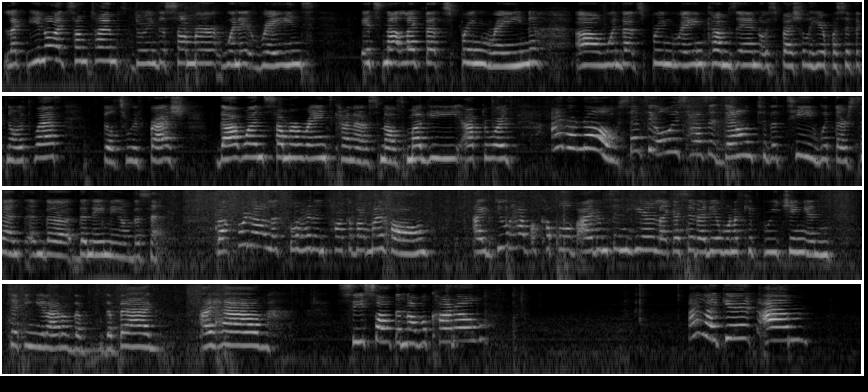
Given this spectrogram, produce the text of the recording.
like, you know, like sometimes during the summer when it rains, it's not like that spring rain. Uh, when that spring rain comes in, especially here Pacific Northwest, feels refreshed. That one, summer rains, kind of smells muggy afterwards. I don't know. Scentsy always has it down to the T with their scents and the, the naming of the scent. But for now, let's go ahead and talk about my haul. I do have a couple of items in here. Like I said, I didn't want to keep reaching and taking it out of the, the bag. I have sea salt and avocado. I like it. Um,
